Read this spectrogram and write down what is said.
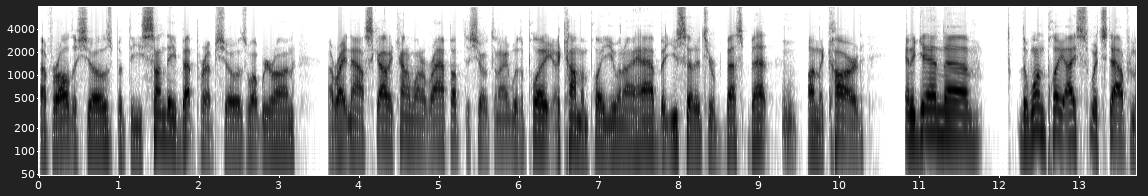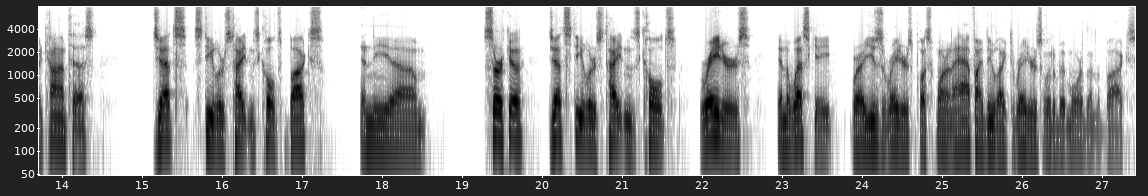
uh, for all the shows. But the Sunday Bet Prep show is what we're on uh, right now. Scott, I kind of want to wrap up the show tonight with a play, a common play you and I have, but you said it's your best bet mm. on the card. And again, uh, the one play I switched out from the contest Jets, Steelers, Titans, Colts, Bucs, and the um, circa Jets, Steelers, Titans, Colts, Raiders in the Westgate, where I use the Raiders plus one and a half. I do like the Raiders a little bit more than the Bucs.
